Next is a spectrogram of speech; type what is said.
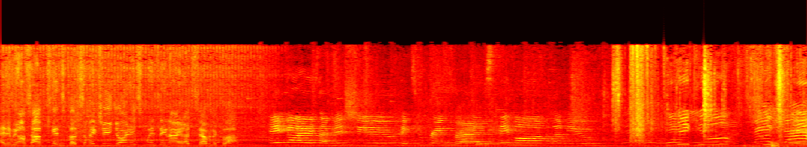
And then we also have Kids Club. So make sure you join us Wednesday night at 7 o'clock. Hey guys, I miss you. Thanks for praying for us. Hey mom, I love you. Thank you. Thank you.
